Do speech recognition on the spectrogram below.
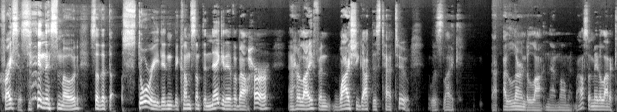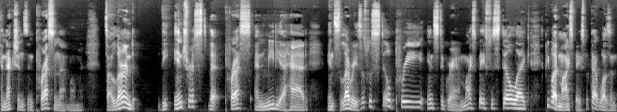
crisis in this mode so that the story didn't become something negative about her and her life and why she got this tattoo. It was like I- learned a lot in that moment. I also made a lot of connections in press in that moment. So I learned the interest that press and media had in celebrities. This was still pre Instagram. MySpace was still like people had MySpace, but that wasn't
